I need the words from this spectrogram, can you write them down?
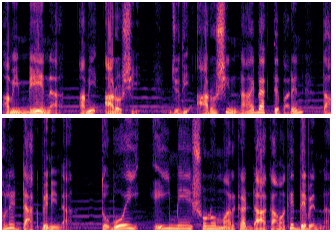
আমি মেয়ে না, আমি আরশি। যদি আরশি নাই ডাকতে পারেন, তাহলে ডাকবেনই না। তবুও এই এই মেয়ে শোনো মার্কা ডাক আমাকে দেবেন না।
